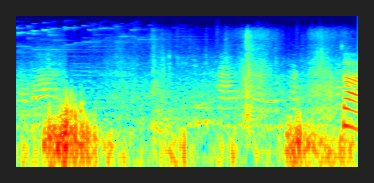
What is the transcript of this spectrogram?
ชาวบ้านกินข้าวอะไรวะค่ะจ้ะ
